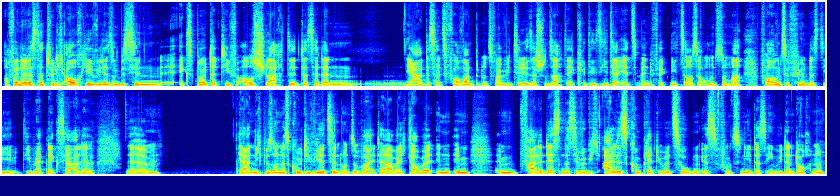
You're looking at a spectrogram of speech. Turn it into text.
Auch wenn er das natürlich auch hier wieder so ein bisschen exploitativ ausschlachtet, dass er dann, ja, das als Vorwand benutzt, weil wie Theresa schon sagte, er kritisiert ja jetzt im Endeffekt nichts, außer um uns nochmal vor Augen zu führen, dass die, die Rednecks ja alle ähm, ja nicht besonders kultiviert sind und so weiter. Aber ich glaube, in, im, im Falle dessen, dass hier wirklich alles komplett überzogen ist, funktioniert das irgendwie dann doch, ne?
